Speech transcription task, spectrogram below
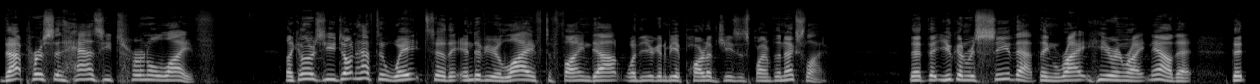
that person has eternal life. Like, in other words, you don't have to wait to the end of your life to find out whether you're going to be a part of Jesus' plan for the next life. That, that you can receive that thing right here and right now. That, that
